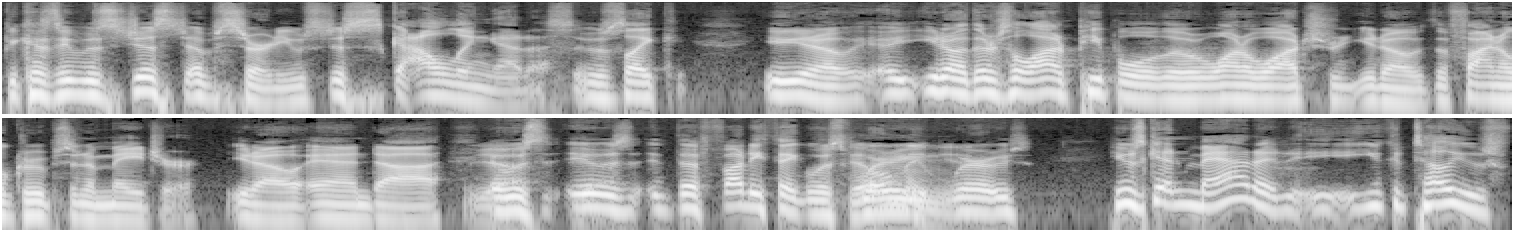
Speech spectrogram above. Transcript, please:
because it was just absurd. He was just scowling at us. It was like. You know, uh, you know. There's a lot of people that want to watch. You know, the final groups in a major. You know, and uh, Yeah, it was. It was the funny thing was where he, where he was, he was getting mad at. You could tell he was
